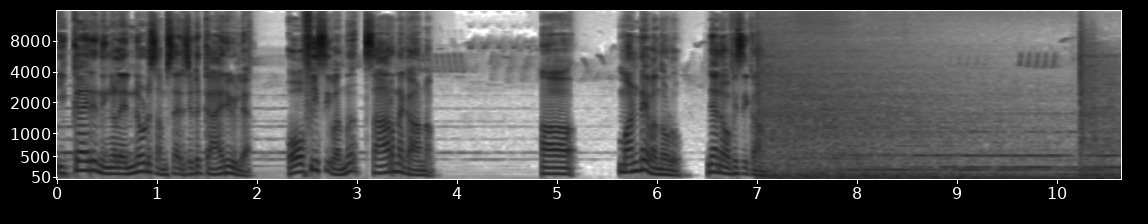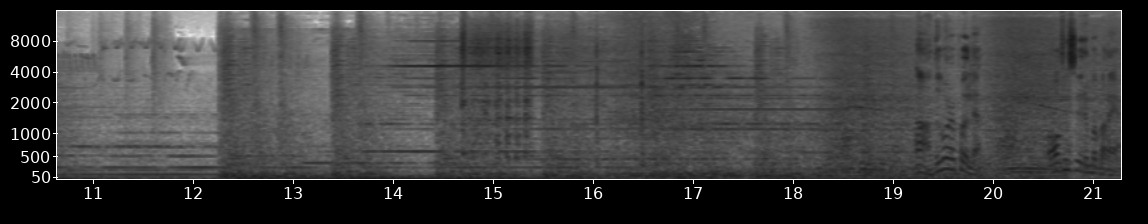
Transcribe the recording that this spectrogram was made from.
ഇക്കാര്യം നിങ്ങൾ എന്നോട് സംസാരിച്ചിട്ട് കാര്യമില്ല. ഓഫീസിൽ വന്ന് സാറിനെ കാണണം. മൺഡേ വന്നോളൂ. ഞാൻ ഓഫീസിൽ കാണും. ആ അത് കുഴപ്പമില്ല. ഓഫീസ് വരുമ്പോൾ പറയാം.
